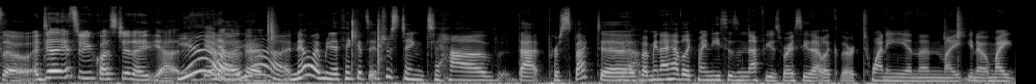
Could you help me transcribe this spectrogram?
so, uh, did I answer your question? I, yeah. Yeah, okay. yeah. No, I mean, I think it's interesting to have that perspective. Yeah. I mean, I have like my nieces and nephews where I see that like they're 20 and then my, you know, my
